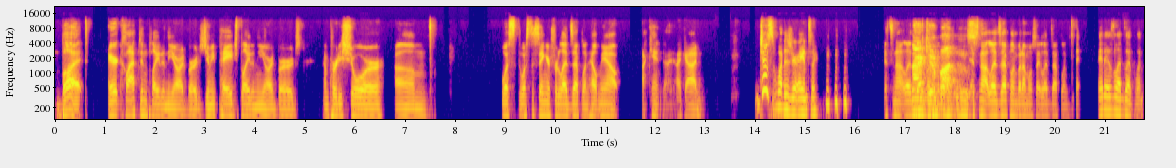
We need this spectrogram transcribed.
But Eric Clapton played in the Yardbirds. Jimmy Page played in the Yardbirds. I'm pretty sure. Um, what's what's the singer for Led Zeppelin? Help me out. I can't. I, I God, Just what is your answer? it's not Led Thank Zeppelin. you, Buttons. It's not Led Zeppelin, but I'm gonna say Led Zeppelin, It is Led Zeppelin.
